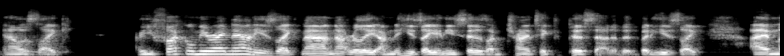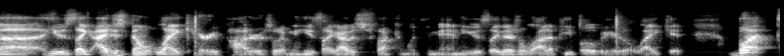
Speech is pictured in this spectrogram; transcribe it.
And I was like, are you fucking with me right now? And he's like, nah, I'm not really. I'm, he's like, and he says, I'm trying to take the piss out of it. But he's like, I'm, uh, he was like, I just don't like Harry Potter. Is what I mean. He's like, I was fucking with you, man. He was like, there's a lot of people over here that like it. But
